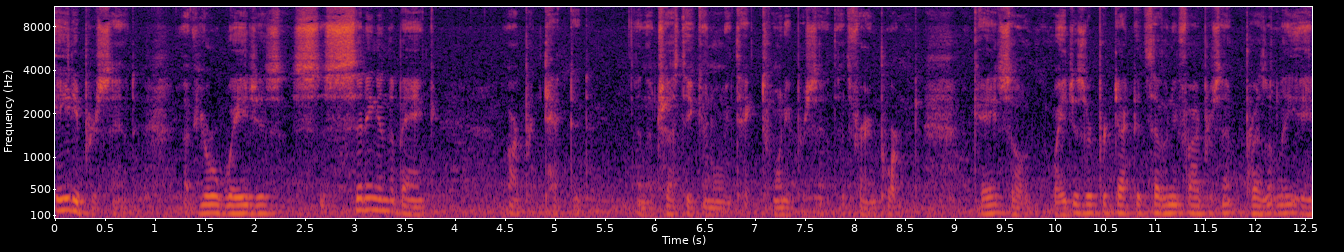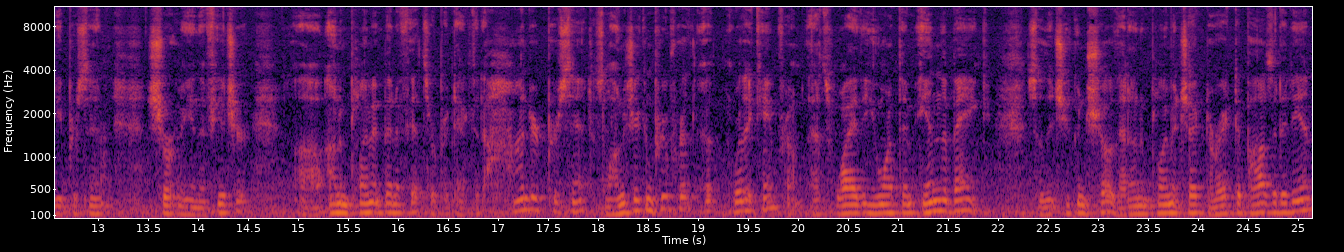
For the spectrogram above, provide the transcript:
80% of your wages sitting in the bank are protected, and the trustee can only take 20%. That's very important. Okay, so wages are protected 75% presently, 80% shortly in the future. Uh, unemployment benefits are protected 100% as long as you can prove where, uh, where they came from. That's why you want them in the bank so that you can show that unemployment check direct deposited in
